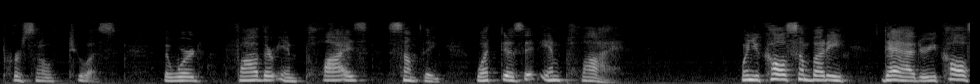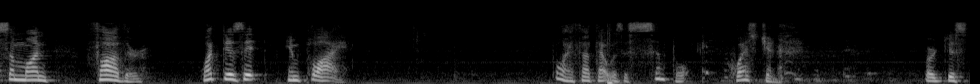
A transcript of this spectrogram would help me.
personal to us. The word father implies something. What does it imply? When you call somebody dad or you call someone father, what does it imply? Boy, I thought that was a simple question. or just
